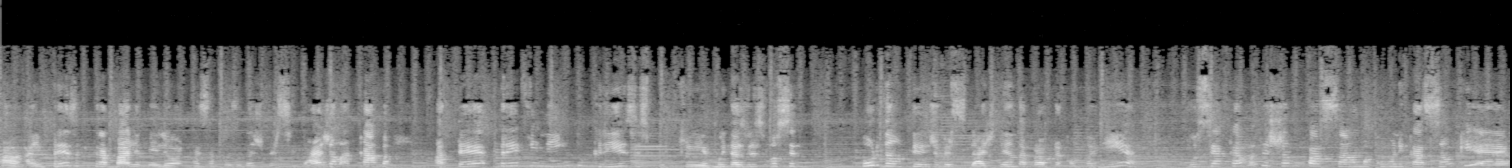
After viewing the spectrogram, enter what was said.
A, a, empresa que trabalha melhor com essa coisa da diversidade, ela acaba até prevenindo crises, porque muitas vezes você, por não ter diversidade dentro da própria companhia, você acaba deixando passar uma comunicação que é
